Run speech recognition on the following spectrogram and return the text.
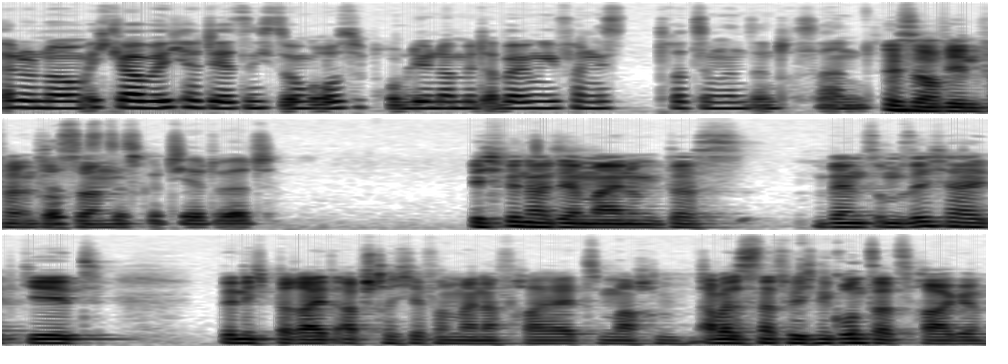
I don't know. Ich glaube, ich hätte jetzt nicht so ein großes Problem damit, aber irgendwie fand ich es trotzdem ganz interessant. Ist auf jeden Fall interessant. Dass es diskutiert wird. Ich bin halt der Meinung, dass, wenn es um Sicherheit geht, bin ich bereit, Abstriche von meiner Freiheit zu machen. Aber das ist natürlich eine Grundsatzfrage.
